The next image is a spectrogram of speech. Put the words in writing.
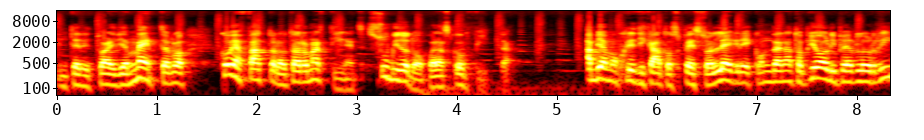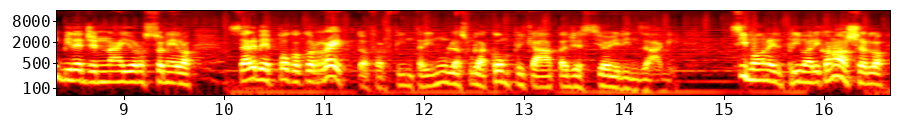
intellettuale di ammetterlo, come ha fatto Lautaro Martinez subito dopo la sconfitta. Abbiamo criticato spesso Allegri e condannato Pioli per l'orribile gennaio rossonero. Sarebbe poco corretto far finta di nulla sulla complicata gestione di Inzaghi. Simone è il primo a riconoscerlo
